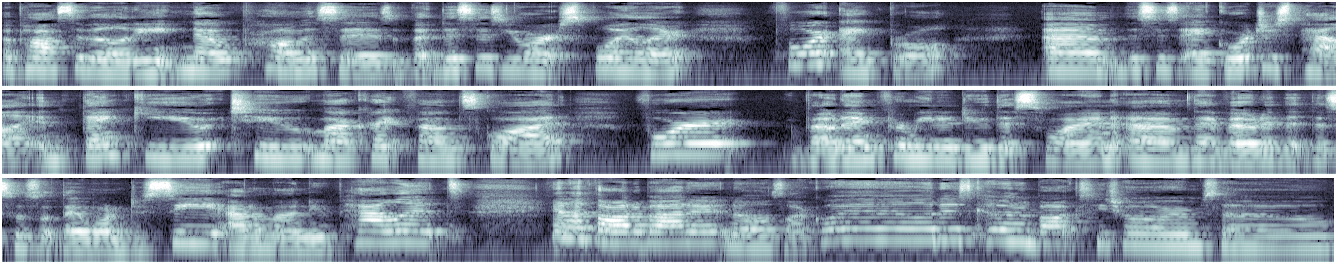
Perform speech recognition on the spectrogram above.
a possibility. No promises, but this is your spoiler for April. Um, this is a gorgeous palette and thank you to my Crate Find squad for voting for me to do this one. Um, they voted that this was what they wanted to see out of my new palettes. And I thought about it and I was like, well, it is coming in BoxyCharm, so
